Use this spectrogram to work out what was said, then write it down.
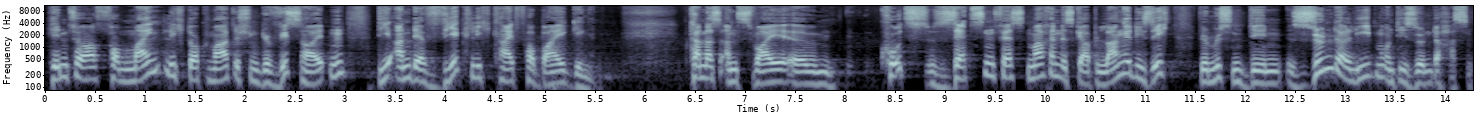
hinter vermeintlich dogmatischen Gewissheiten, die an der Wirklichkeit vorbeigingen. Ich kann das an zwei ähm, Kurzsätzen festmachen. Es gab lange die Sicht, wir müssen den Sünder lieben und die Sünde hassen.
